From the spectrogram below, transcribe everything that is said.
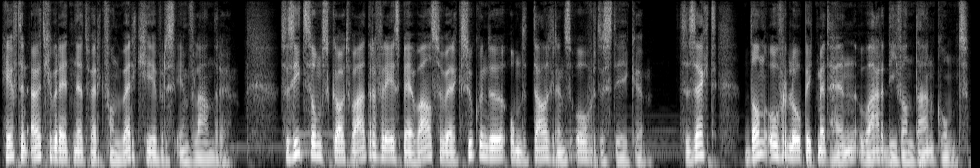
heeft een uitgebreid netwerk van werkgevers in Vlaanderen. Ze ziet soms koudwatervrees bij Waalse werkzoekenden om de taalgrens over te steken. Ze zegt: dan overloop ik met hen waar die vandaan komt.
